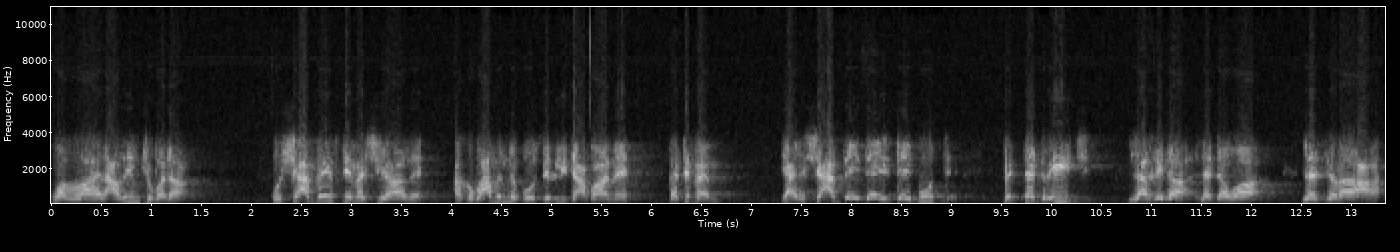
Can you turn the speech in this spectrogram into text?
والله العظيم جبناء. والشعب ما يفتي يمشي هذا. أكو بعض النفوس اللي تعبانة ما تفهم. يعني الشعب دا, يموت بالتدريج. لا غذاء لا دواء لا زراعة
